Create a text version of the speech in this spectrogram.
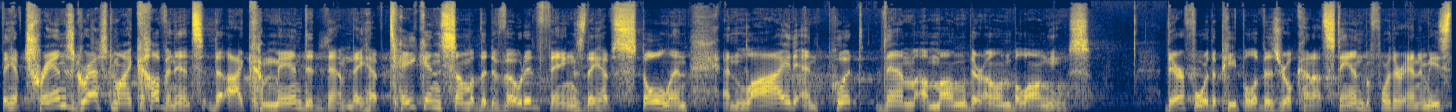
They have transgressed my covenant that I commanded them. They have taken some of the devoted things they have stolen and lied and put them among their own belongings. Therefore, the people of Israel cannot stand before their enemies.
